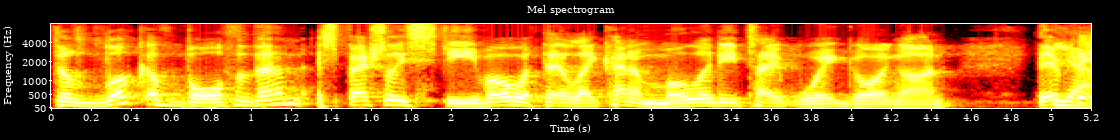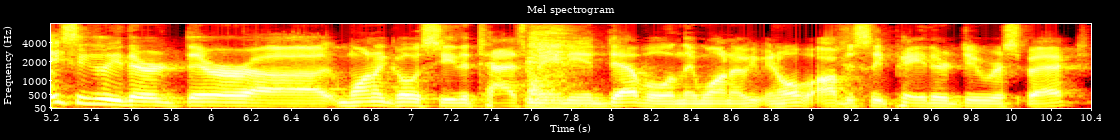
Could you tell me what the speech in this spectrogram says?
the look of both of them, especially Steve-O with that like kind of mullety type wig going on. They're Yeah. basically they're they're uh, want to go see the Tasmanian Devil, and they want to you know obviously pay their due respect.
